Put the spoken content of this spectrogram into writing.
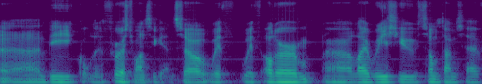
uh, be Kotlin first once again. So with with other uh, libraries, you sometimes have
